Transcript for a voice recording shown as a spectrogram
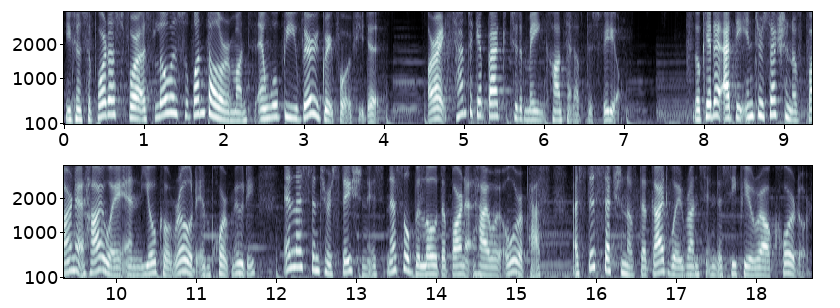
You can support us for as low as $1 a month and we'll be very grateful if you did. Alright, time to get back to the main content of this video. Located at the intersection of Barnett Highway and Ioco Road in Port Moody, Inlet Center Station is nestled below the Barnett Highway overpass as this section of the guideway runs in the CP Rail corridor.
